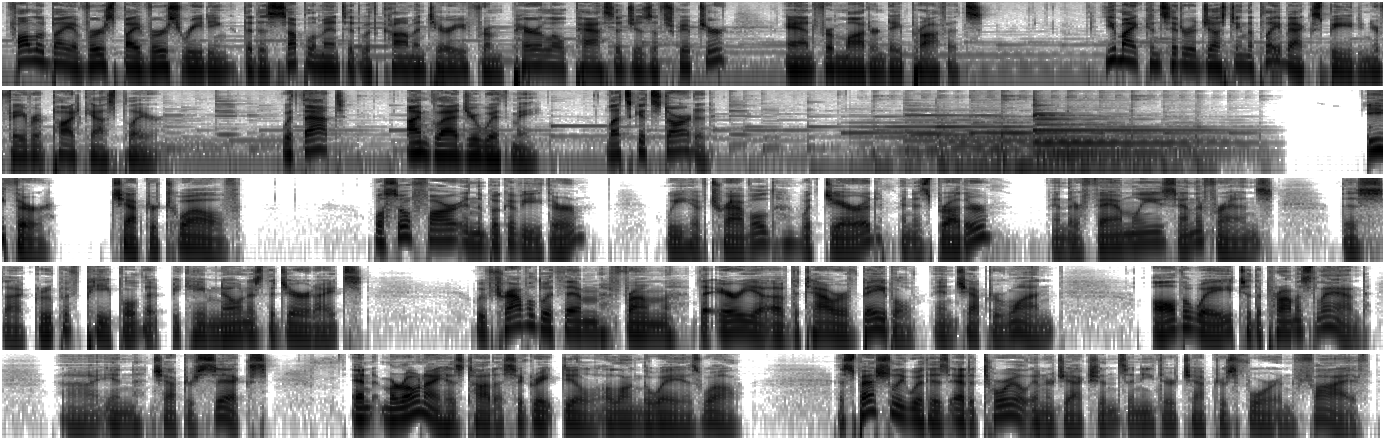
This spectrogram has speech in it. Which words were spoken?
followed by a verse by verse reading that is supplemented with commentary from parallel passages of Scripture and from modern day prophets. You might consider adjusting the playback speed in your favorite podcast player. With that, I'm glad you're with me. Let's get started. Ether, Chapter 12. Well, so far in the book of Ether, we have traveled with Jared and his brother and their families and their friends, this uh, group of people that became known as the Jaredites. We've traveled with them from the area of the Tower of Babel in chapter 1 all the way to the Promised Land uh, in chapter 6. And Moroni has taught us a great deal along the way as well, especially with his editorial interjections in Ether chapters 4 and 5.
